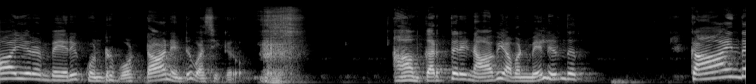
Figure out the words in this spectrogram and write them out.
ஆயிரம் பேரை கொன்று போட்டான் என்று வசிக்கிறோம். ஆம் கர்த்தரின் ஆவி அவன் மேல் இருந்தது. காய்ந்த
